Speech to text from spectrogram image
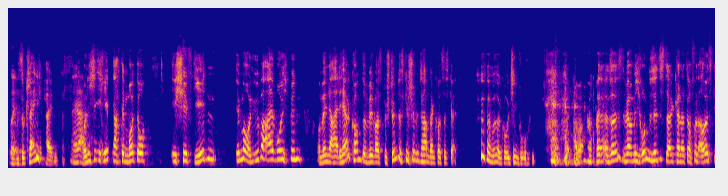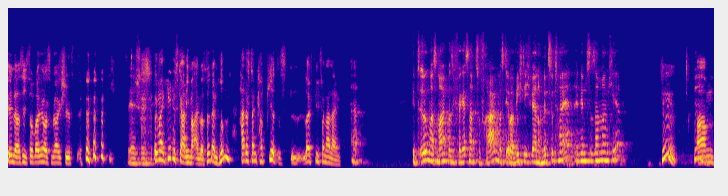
Cool. So Kleinigkeiten. Ja. Und ich, ich lebe nach dem Motto, ich shift jeden immer und überall, wo ich bin. Und wenn der halt herkommt und will was Bestimmtes geschiftet haben, dann kostet es Geld. dann muss er Coaching buchen. Aber ansonsten, wer um mich rumsitzt, dann kann er davon ausgehen, dass ich sobald ich was merke, shifte. Sehr schön. Irgendwann geht es gar nicht mehr anders. Ne? Dein Hirn hat es dann kapiert. Das läuft wie von allein. Gibt es irgendwas, Marc, was ich vergessen habe zu fragen, was dir aber wichtig wäre, noch mitzuteilen in dem Zusammenhang hier? Hm. Hm. Ähm,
